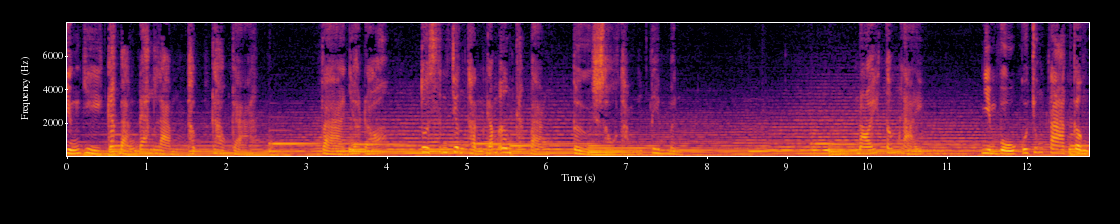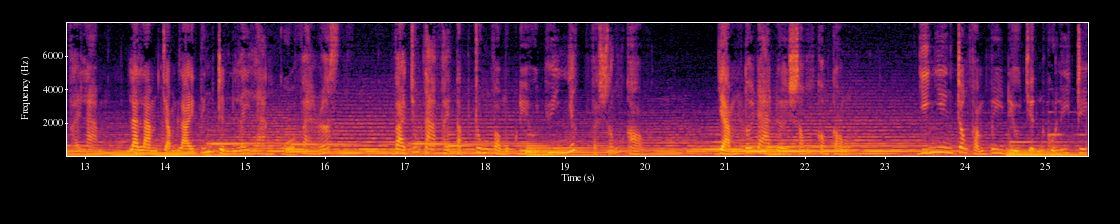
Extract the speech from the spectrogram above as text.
những gì các bạn đang làm thật cao cả và do đó, tôi xin chân thành cảm ơn các bạn từ sâu thẳm tim mình nói tóm lại nhiệm vụ của chúng ta cần phải làm là làm chậm lại tiến trình lây lan của virus. Và chúng ta phải tập trung vào một điều duy nhất và sống còn, giảm tối đa đời sống công cộng. Dĩ nhiên trong phạm vi điều chỉnh của lý trí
